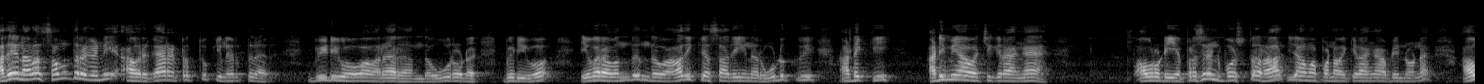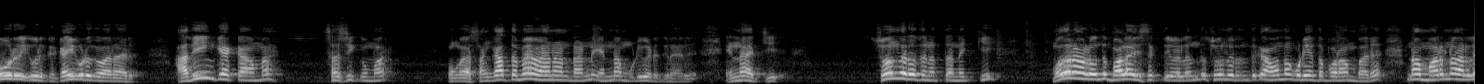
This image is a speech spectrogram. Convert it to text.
அதே நேரம் சமுத்திரகனி அவர் கேரக்டர் தூக்கி நிறுத்துறாரு. பிடிஓவாக வராரு. அந்த ஊரோட பிடிஓ இவரை வந்து இந்த ஆதிக்க சாதியினர் ஒடுக்கி அடக்கி அடிமையாக வச்சுக்கிறாங்க. அவருடைய பிரசிடென்ட் போஸ்ட்டை ராஜினாமா பண்ண வைக்கிறாங்க அப்படின்னோடனே அவர் இவருக்கு கை கொடுக்க வராரு. அதையும் கேட்காம சசிகுமார் உங்கள் சங்காத்தமே வேணாண்டான்னு என்ன முடிவு எடுக்கிறாரு என்னாச்சு? சுதந்திர தினத்தன்னைக்கு முதல் நாள் வந்து பாலாஜி சக்திவேல் வந்து சுதந்திர தினத்துக்கு அவன் தான் கொடியேற்ற போகிறான் பாரு. நான் மறுநாள்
